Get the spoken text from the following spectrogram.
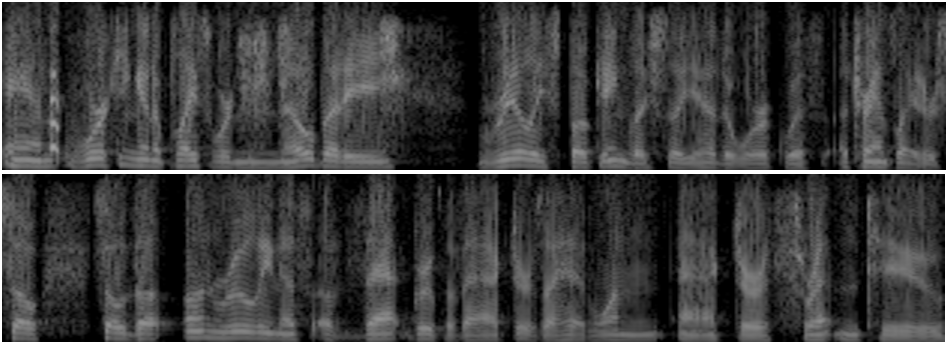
and working in a place where nobody really spoke English, so you had to work with a translator. So, so the unruliness of that group of actors. I had one actor threaten to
